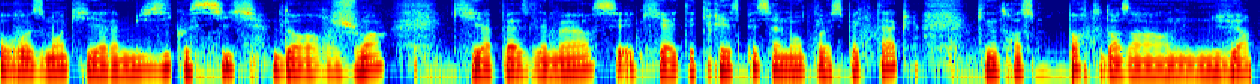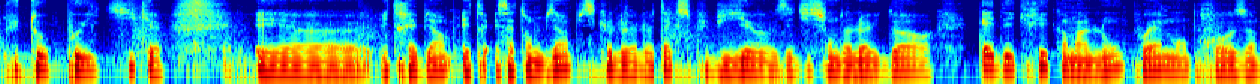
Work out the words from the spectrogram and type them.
heureusement qu'il y a la musique aussi d'Aurore Join qui apaise les mœurs et qui a été créée spécialement pour le spectacle, qui nous transporte dans un univers plutôt poétique et, euh, très bien. Et, ça tombe bien puisque le, texte publié aux éditions de l'œil d'or est décrit comme un long poème en prose.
